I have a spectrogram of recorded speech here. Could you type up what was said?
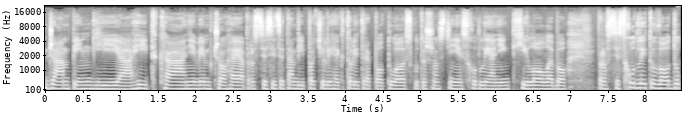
jumpingy a hitka, neviem čo, hej, a proste síce tam vypotili hektolitre potu, ale v skutočnosti neschudli ani kilo, lebo proste schudli tú vodu,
